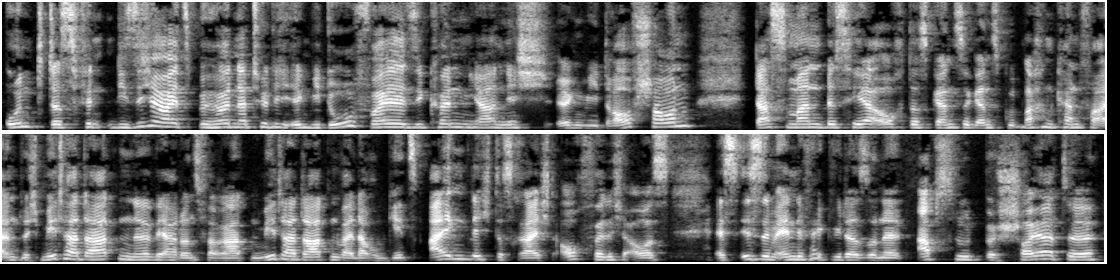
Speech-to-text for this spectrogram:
Und das finden die Sicherheitsbehörden natürlich irgendwie doof, weil sie können ja nicht irgendwie draufschauen, dass man bisher auch das Ganze ganz gut machen kann, vor allem durch Metadaten. Ne? Wer hat uns verraten? Metadaten, weil darum geht's eigentlich. Das reicht auch völlig aus. Es ist im Endeffekt wieder so eine absolut bescheuerte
